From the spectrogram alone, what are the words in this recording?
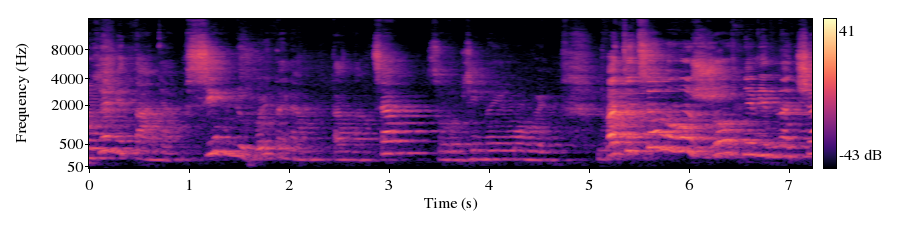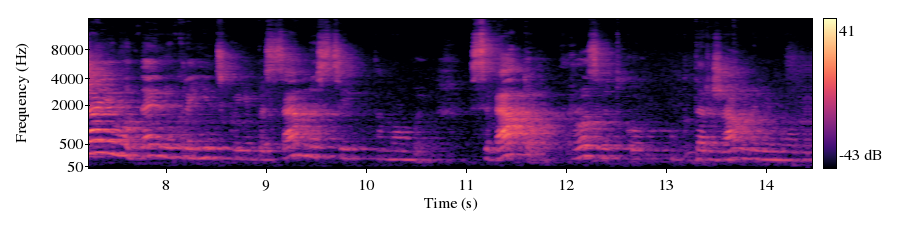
Моє вітання всім любителям та знавцям солов'їної мови. 27 жовтня відзначаємо День української писемності та мови, свято розвитку державної мови.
